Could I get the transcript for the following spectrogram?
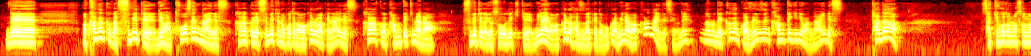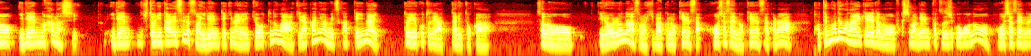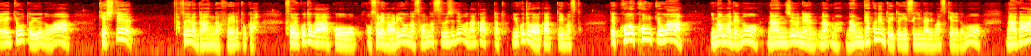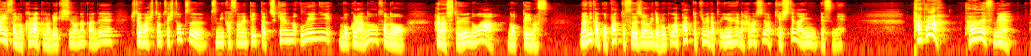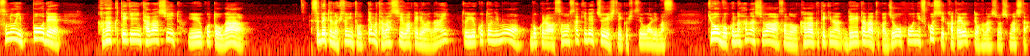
で、まあ、科学が全てでは当然ないです。科学で全てのことがわかるわけないです。科学が完璧なら全てが予想できて未来がわかるはずだけど僕ら未来わからないですよね。なので科学は全然完璧ではないです。ただ先ほどのその遺伝の話遺伝人に対するその遺伝的な影響っていうのが明らかには見つかっていないということであったりとかそのいろいろなその被爆の検査放射線の検査からとてもではないけれども福島原発事故後の放射線の影響というのは決して例えばがんが増えるとかそういうことがこう恐れがあるようなそんな数字ではなかったということが分かっていますと。でこの根拠は今までの何十年な、まあ、何百年というと言い過ぎになりますけれども長いその科学の歴史の中で人が一つ一つ積み重ねていった知見の上に僕らのその話というのは載っています。何かこうパッと数字を見て僕がパッと決めたというふうな話では決してないんですね。ただ、ただですね、その一方で科学的に正しいということが全ての人にとっても正しいわけではないということにも僕らはその先で注意していく必要があります。今日僕の話はその科学的なデータだとか情報に少し偏ってお話をしました。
